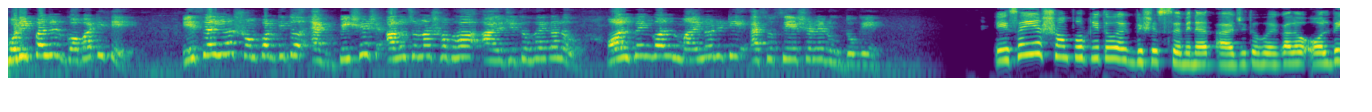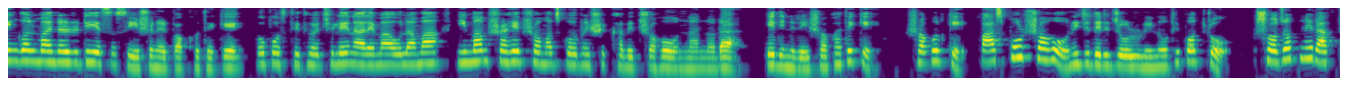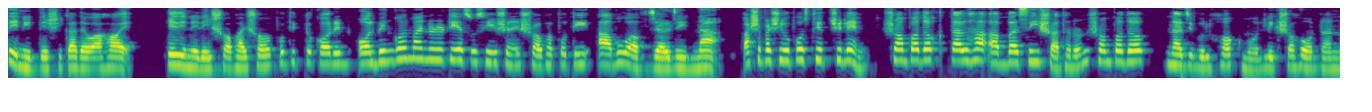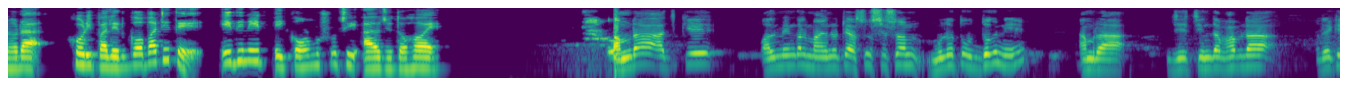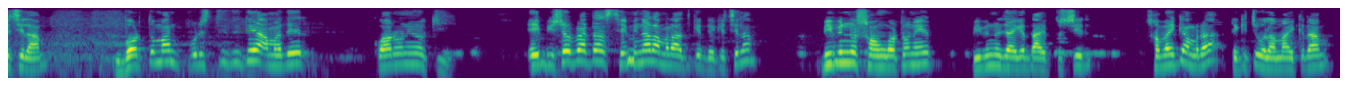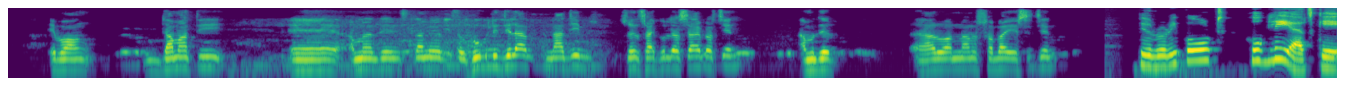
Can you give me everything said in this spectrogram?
হরিপালের গবাটিতে SIR সম্পর্কিত এক বিশেষ আলোচনা সভা আয়োজিত হয়ে গেল অল বেঙ্গল মাইনরিটি অ্যাসোসিয়েশনের উদ্যোগে। এসআইএস সম্পর্কিত এক বিশেষ সেমিনার আয়োজিত হয়ে গেল অল বেঙ্গল মাইনরিটি অ্যাসোসিয়েশনের পক্ষ থেকে। উপস্থিত হয়েছিলেন আলেমা উলামা, ইমাম সাহেব, সমাজকর্মী, শিক্ষাবিদ সহ অন্যান্যরা। এদিনের এই সভা থেকে সকলকে পাসপোর্ট সহ নিজেদের জরুরি নথিপত্র সযত্নে রাখতে নির্দেশিকা দেওয়া হয়। এদিনের এই সভায় সভাপতিত্ব করেন অল বেঙ্গল মাইনরিটি অ্যাসোসিয়েশনের সভাপতি আবু আফজাল জিন্না। পাশাপাশি উপস্থিত ছিলেন সম্পাদক তালহা আব্বাসি, সাধারণ সম্পাদক নাজিবুল হক মল্লিক সহ অন্যান্যরা। হরিপালের গবাটিতে এদিনের এই কর্মসূচি আয়োজিত হয়। আমরা আজকে অল বেঙ্গল মাইনরিটি অ্যাসোসিয়েশন মূলত উদ্যোগ নিয়ে আমরা যে চিন্তা ভাবনা রেখেছিলাম, বর্তমান পরিস্থিতিতে আমাদের করণীয় কি? এই বিষয়ে একটা সেমিনার আমরা আজকে ডেকেছিলাম বিভিন্ন সংগঠনের বিভিন্ন জায়গায় দায়িত্বশীল। সবাইকে আমরা ডেকেছি, ওলামা ইকরাম এবং জামাতি আমাদের ইসলামের হুগলি জেলার নাজিম সৈয়দ সাইফুল্লাহ সাহেব আছেন, আমাদের আরও অন্যান্য সবাই এসেছেন। ব্যুরো রিপোর্ট হুগলি আজকে।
